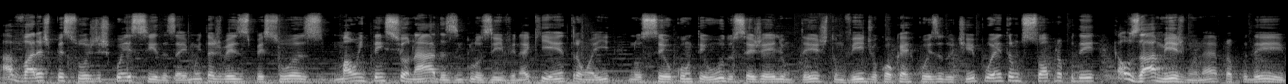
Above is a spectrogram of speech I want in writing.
a várias pessoas desconhecidas, aí muitas vezes pessoas mal intencionadas inclusive, né, que entram aí no seu conteúdo, seja ele um texto, um vídeo qualquer coisa do tipo, entram só para poder causar mesmo, né, para poder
